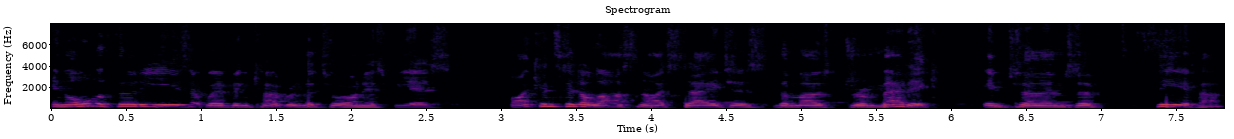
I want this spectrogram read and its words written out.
in all the 30 years that we've been covering the tour on SBS, I consider last night's stage as the most dramatic in terms of theatre.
